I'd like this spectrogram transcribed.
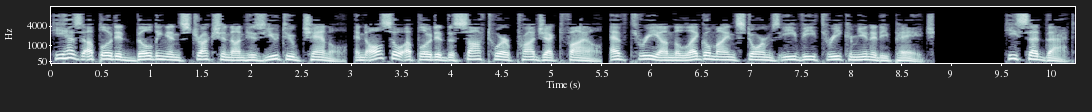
He has uploaded building instruction on his YouTube channel, and also uploaded the software project file, EV3 on the LEGO Mindstorms EV3 community page. He said that,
